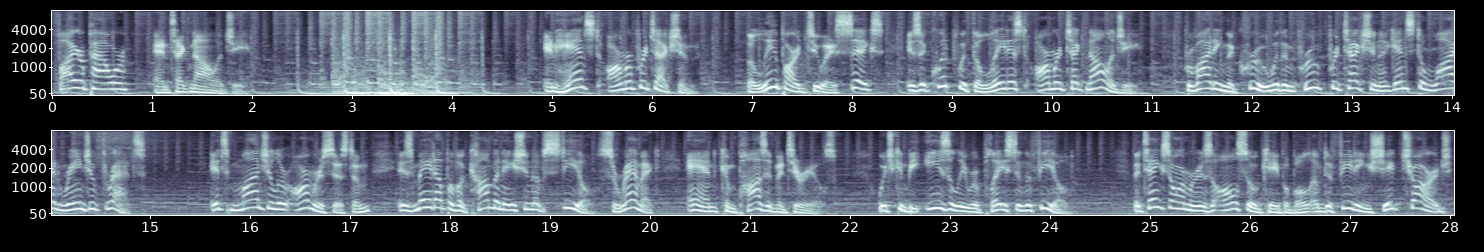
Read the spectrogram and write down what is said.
firepower, and technology. Enhanced Armor Protection The Leopard 2A6 is equipped with the latest armor technology, providing the crew with improved protection against a wide range of threats. Its modular armor system is made up of a combination of steel, ceramic, and composite materials, which can be easily replaced in the field. The tank's armor is also capable of defeating shaped charge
